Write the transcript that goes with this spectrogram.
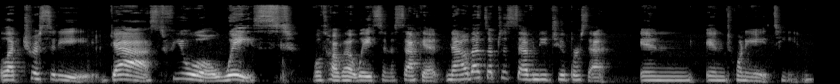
electricity, gas, fuel, waste. We'll talk about waste in a second. Now that's up to 72% in in 2018.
